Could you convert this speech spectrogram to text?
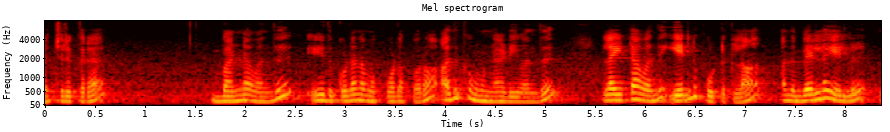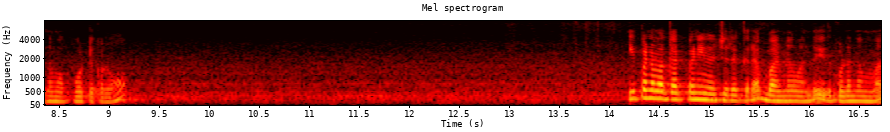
வச்சுருக்கிற பண்ணை வந்து இது கூட நம்ம போட போகிறோம் அதுக்கு முன்னாடி வந்து லைட்டாக வந்து எள்ளு போட்டுக்கலாம். அந்த வெள்ளை எள்ளு நம்ம போட்டுக்கணும். இப்போ நம்ம கட் பண்ணி வச்சுருக்கிற பண்ணை வந்து இது கூட நம்ம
